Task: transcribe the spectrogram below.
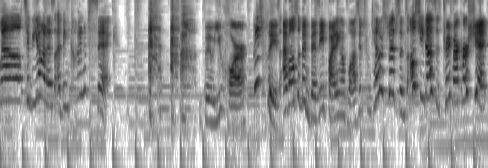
Well, to be honest, I've been kind of sick. Boo, you whore. Bitch, please. I've also been busy fighting off lawsuits from Taylor Swift since all she does is trademark her shit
